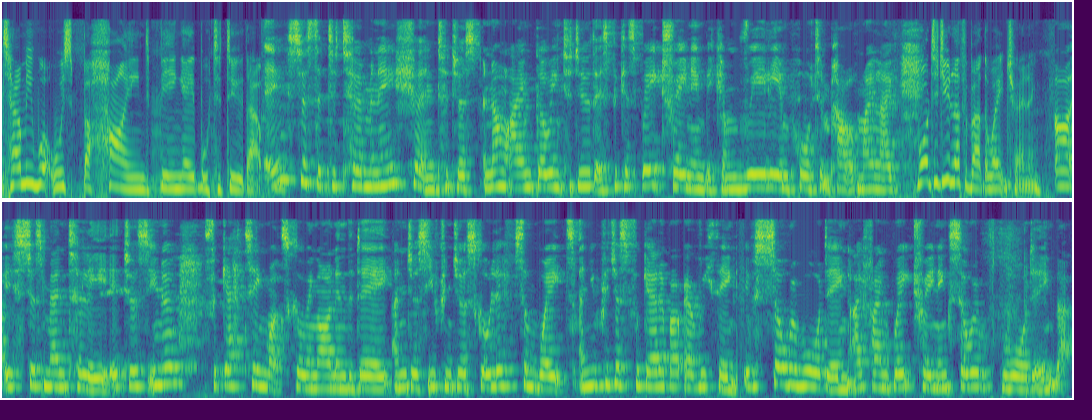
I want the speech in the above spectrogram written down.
tell me what was behind being able to do that. It was just a determination to just, no, I'm going to do this because weight training became really important important part of my life. What did you love about the weight training? Oh, it's just mentally. It just, you know, forgetting what's going on in the day and just you can just go lift some weights and you could just forget about everything. It was so rewarding. I find weight training so rewarding that,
